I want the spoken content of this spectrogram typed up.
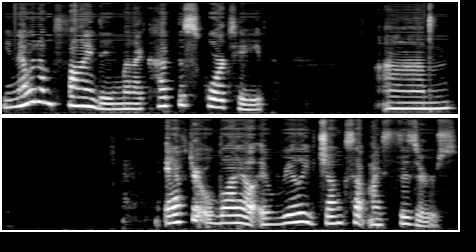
you know what I'm finding when I cut the score tape? Um, after a while, it really junks up my scissors.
